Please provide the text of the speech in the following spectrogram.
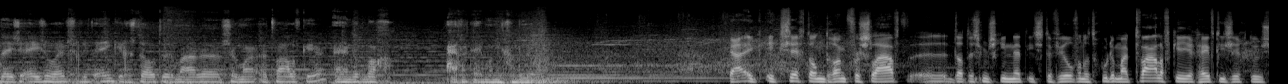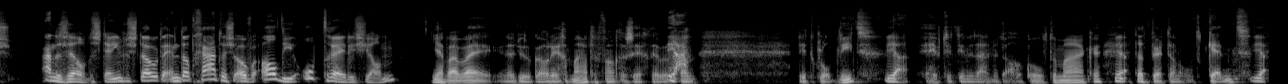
Deze ezel heeft zich niet één keer gestoten, maar eh, zeg maar eh, twaalf keer. En dat mag eigenlijk helemaal niet gebeuren. Ja, ik, ik zeg dan drankverslaafd. eh, dat is misschien net iets te veel van het goede. Maar twaalf keer heeft hij zich dus aan dezelfde steen gestoten. En dat gaat dus over al die optredens, Jan. Ja, waar wij natuurlijk al regelmatig van gezegd hebben. Ja. Van, dit klopt niet. Ja, Heeft dit inderdaad met alcohol te maken? Ja. Dat werd dan ontkend. Ja.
